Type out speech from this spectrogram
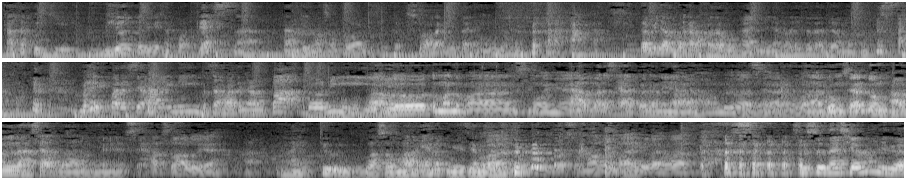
kata kunci Beyond Education Podcast. Nah nanti langsung keluar di situ suara kita yang indah. Tapi jangan berharap pada mukanya ya, karena itu radio online. Baik, pada siang hari ini bersama dengan Pak Doni. Halo teman-teman semuanya. Kabar sehat Pak Doni ya? Alhamdulillah sehat. Bang Agung sehat dong. Alhamdulillah sehat. Oke, sehat selalu ya. Nah itu bakso Malang enak nih Waduh, bakso malam lagi lewat. Susu nasional juga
